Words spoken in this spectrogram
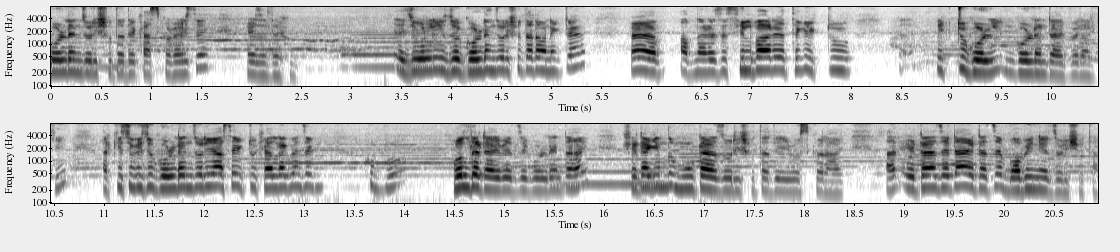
গোল্ডেন জরি সুতা দিয়ে কাজ করা হয়েছে। এই যে দেখুন এই যে গোল্ডেন জরি সুতাটা অনেকটা হ্যাঁ, আপনার হচ্ছে সিলভারের থেকে একটু একটু গোল্ড গোল্ডেন টাইপের আর কি। আর কিছু কিছু গোল্ডেন জরি আছে একটু খেয়াল রাখবেন যে খুব হলদে টাইপের যে গোল্ডেনটা হয় সেটা কিন্তু মোটা জরি সুতা দিয়ে ইউজ করা হয়। আর এটা যেটা এটা হচ্ছে ববিনের জরি সুতা।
